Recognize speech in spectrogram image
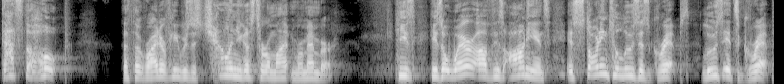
That's the hope that the writer of Hebrews is challenging us to remind, remember he's, he's aware of his audience is starting to lose his grips, lose its grip.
